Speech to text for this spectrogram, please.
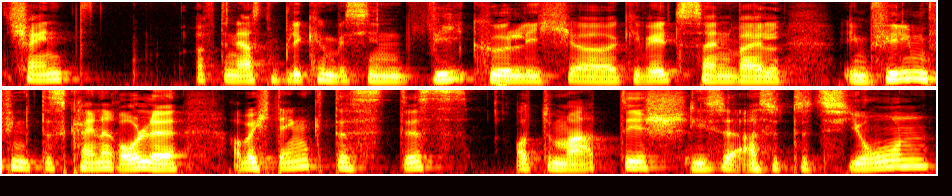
scheint auf den ersten Blick ein bisschen willkürlich äh, gewählt zu sein, weil im Film findet das keine Rolle. Aber ich denke, dass das automatisch diese Assoziation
